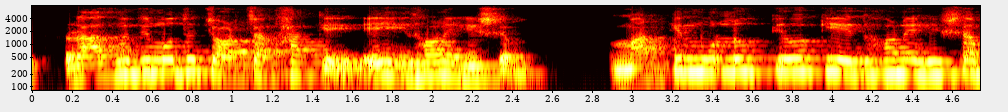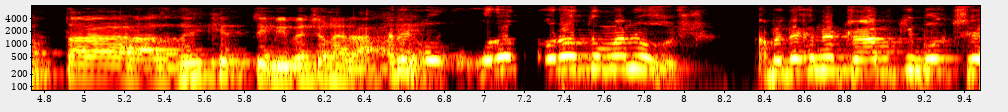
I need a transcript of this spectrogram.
রাজনীতির মধ্যে চর্চা থাকে এই ধরনের হিসেব। মার্কিন মূল্যকেও কি এই ধরনের হিসাব তারা রাজনীতির ক্ষেত্রে বিবেচনায় রাখে ওরা তো মানুষ। আপনি দেখেন না ট্রাম্প কি বলছে?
